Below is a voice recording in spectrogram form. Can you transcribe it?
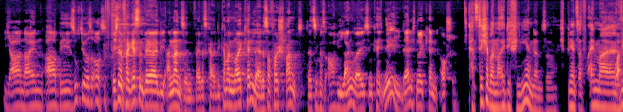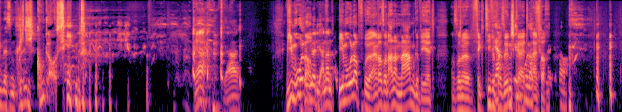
Ja, nein, A, B, such dir was aus. Ich will vergessen, wer die anderen sind, weil das kann, die kann man neu kennenlernen. Das ist auch voll spannend. Da ist nicht mehr so, oh, wie langweilig den kennt. Nee, lerne ich neu kennen. Auch schön. Kannst dich aber neu definieren dann so. Ich bin jetzt auf einmal Boah, wie bei so einem richtig gut aussehend. Ja, ja. Wie im Urlaub. Früher die anderen. Wie im Urlaub früher. Einfach so einen anderen Namen gewählt. So eine fiktive Persönlichkeit im Urlaub einfach. früher, genau.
